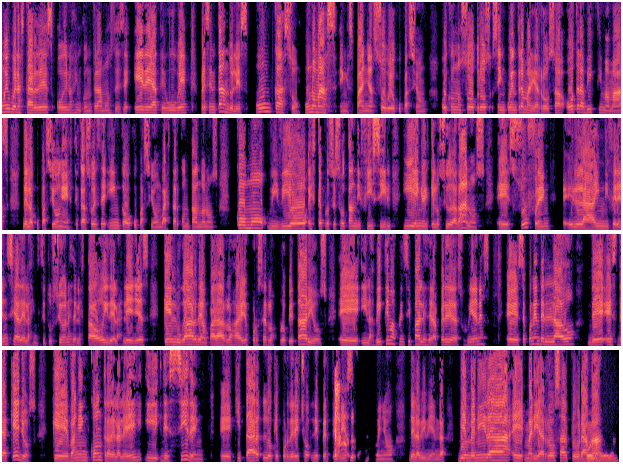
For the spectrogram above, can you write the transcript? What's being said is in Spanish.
Muy buenas tardes. Hoy nos encontramos desde EDATV presentándoles un caso, uno más en España sobre ocupación. Hoy con nosotros se encuentra María Rosa, otra víctima más de la ocupación, en este caso es de Inca Ocupación. Va a estar contándonos cómo vivió este proceso tan difícil y en el que los ciudadanos eh, sufren la indiferencia de las instituciones del Estado y de las leyes que en lugar de ampararlos a ellos por ser los propietarios eh, y las víctimas principales de la pérdida de sus bienes, eh, se ponen del lado de, es de aquellos que van en contra de la ley y deciden eh, quitar lo que por derecho le pertenece al dueño de la vivienda. Bienvenida, eh, María Rosa, al programa. Hola, hola.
